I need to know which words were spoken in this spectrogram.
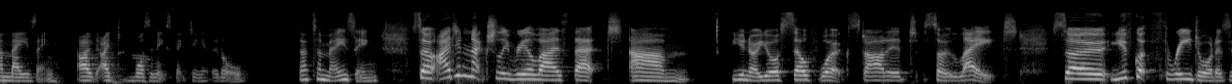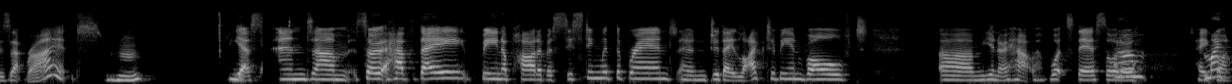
amazing. I, I wasn't expecting it at all. That's amazing. So I didn't actually realize that um, you know your self work started so late. So you've got three daughters is that right? Mm-hmm. yes and um, so have they been a part of assisting with the brand and do they like to be involved? Um, you know how what's their sort um, of take my, on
